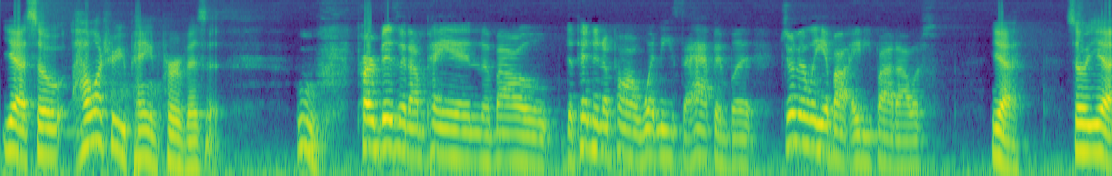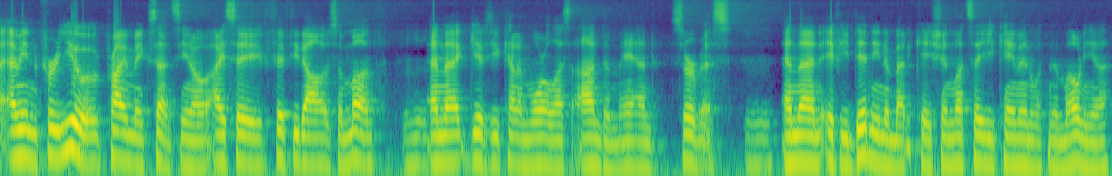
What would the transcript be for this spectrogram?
Yeah, so how much are you paying per visit? Ooh, per visit, I'm paying about, depending upon what needs to happen, but generally about eighty-five dollars. Yeah. So yeah, I mean, for you, it would probably make sense. You know, I say fifty dollars a month, Mhm. and that gives you kind of more or less on-demand service. Mhm. And then if you did need a medication, let's say you came in with pneumonia,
